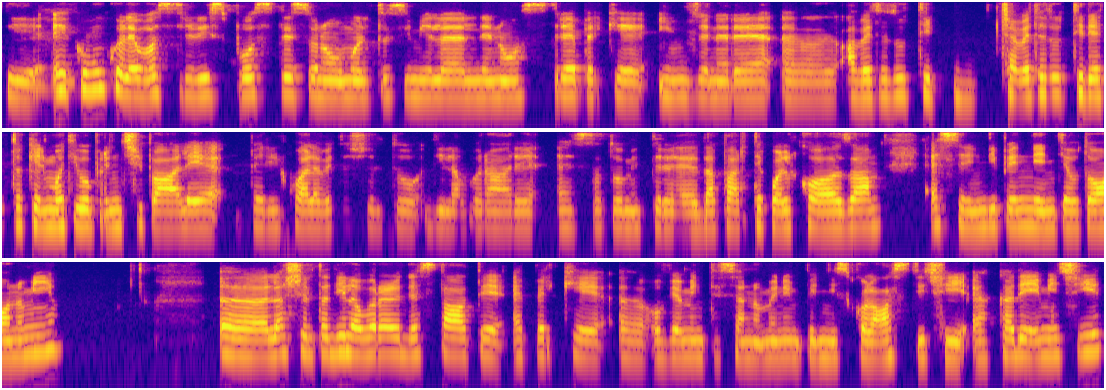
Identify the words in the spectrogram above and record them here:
Sì, e comunque le vostre risposte sono molto simili alle nostre perché in genere eh, avete tutti, ci avete tutti detto che il motivo principale per il quale avete scelto di lavorare è stato mettere da parte qualcosa, essere indipendenti, autonomi eh, la scelta di lavorare d'estate è perché eh, ovviamente si hanno meno impegni scolastici e accademici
